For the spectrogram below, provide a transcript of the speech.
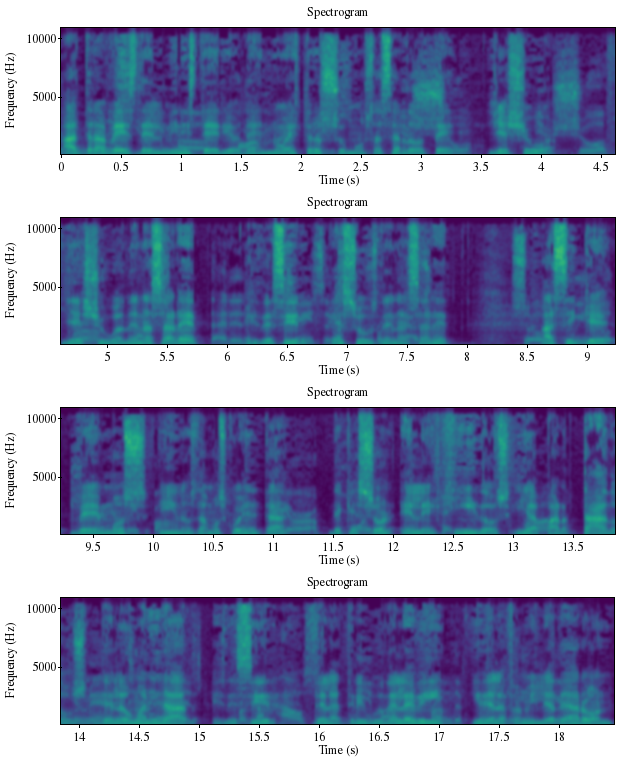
a través del ministerio de nuestro sumo sacerdote Yeshua, Yeshua de Nazaret, es decir, Jesús de Nazaret. Así que vemos y nos damos cuenta de que son elegidos y apartados de la humanidad, es decir, de la tribu de Leví y de la familia de Aarón,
